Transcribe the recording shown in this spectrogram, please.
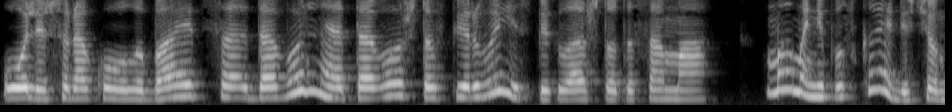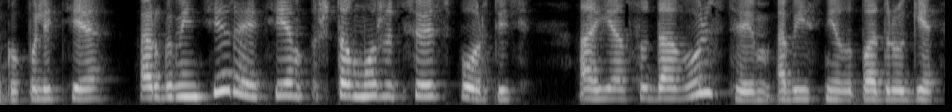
Оля широко улыбается, довольная от того, что впервые испекла что-то сама. Мама не пускает девчонку к плите, аргументируя тем, что может все испортить, а я с удовольствием объяснила подруге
